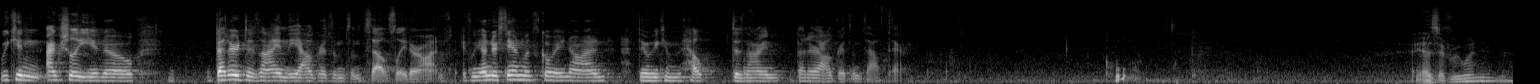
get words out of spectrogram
we can actually you know better design the algorithms themselves later on. If we understand what's going on, then we can help design better algorithms out there. Cool. Has everyone?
